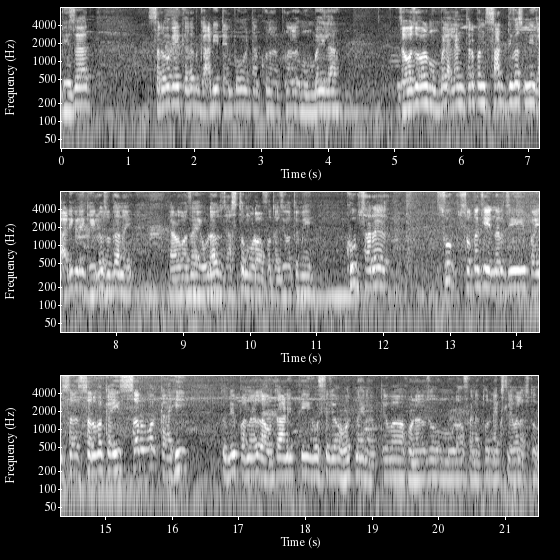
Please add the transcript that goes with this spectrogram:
भिजत सर्व काही करत गाडी टेम्पोवर टाकून आपण आलो मुंबईला. जवळजवळ मुंबईला आल्यानंतर पण सात दिवस मी गाडीकडे गेलो सुद्धा नाही. कारण माझा एवढा जास्त मूड ऑफ होता. जेव्हा तुम्ही खूप सारं खूप स्वतःची एनर्जी पैसा सर्व काही सर्व काही तुम्ही पणाला लावता आणि ती गोष्ट जेव्हा होत नाही ना तेव्हा होणारा जो मूड ऑफ आहे ना तो नेक्स्ट लेवल असतो.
